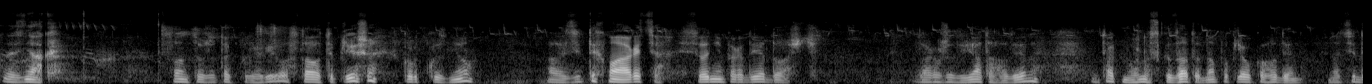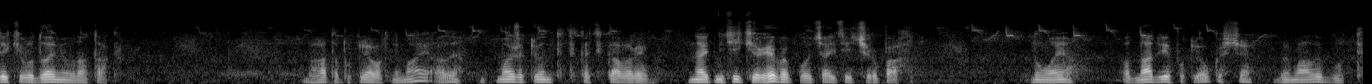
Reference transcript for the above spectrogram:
Слизняк. Сонце вже так пригріло, стало тепліше, куртку зняв, але звідти хмариться. Сьогодні передає дощ. Зараз вже 9 година. Ну, Так можна сказати, одна покльовка годин. На ці дикі водойми вона так. Багато покльовок немає, але може клюнути така цікава риба. Навіть не тільки риба, виходить, і черепаха. Думаю, одна-дві покльовки ще би мали бути.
